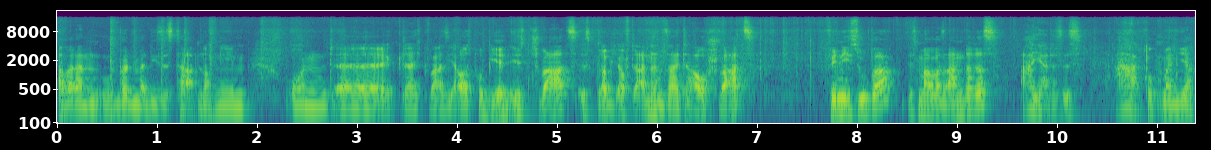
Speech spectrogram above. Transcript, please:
Aber dann würden wir dieses Tab noch nehmen und äh, gleich quasi ausprobieren. Ist schwarz, ist glaube ich auf der anderen Seite auch schwarz. Finde ich super, ist mal was anderes. Ah ja, das ist, Ah, guck mal hier.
